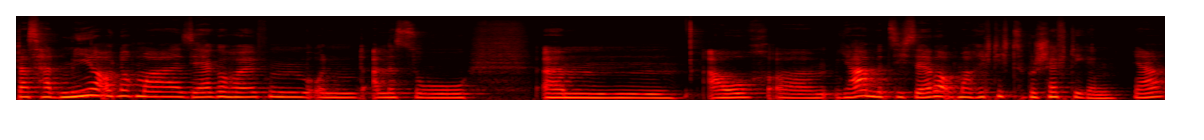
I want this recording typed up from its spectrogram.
Das hat mir auch nochmal sehr geholfen und alles so ähm, auch ähm, ja, mit sich selber auch mal richtig zu beschäftigen. Ja?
